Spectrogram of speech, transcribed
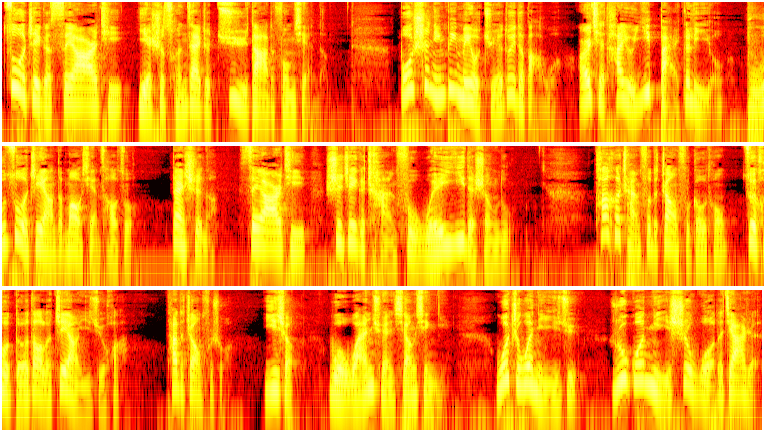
做这个 C R T 也是存在着巨大的风险的。博士您并没有绝对的把握，而且他有一百个理由不做这样的冒险操作。但是呢，CRT 是这个产妇唯一的生路。她和产妇的丈夫沟通，最后得到了这样一句话：她的丈夫说，医生，我完全相信你，我只问你一句，如果你是我的家人，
